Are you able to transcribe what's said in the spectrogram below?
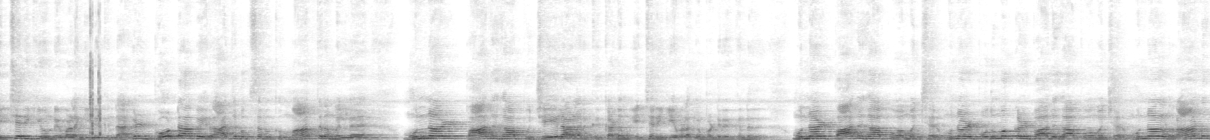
எச்சரிக்கை ஒன்றை வழங்கி இருக்கின்றார்கள். கோட்டாபய ராஜபக்சவுக்கு மாத்திரமல்ல முன்னாள் பாதுகாப்பு செயலாளருக்கு கடும் எச்சரிக்கை வழங்கப்பட்டிருக்கின்றது. முன்னாள் பாதுகாப்பு அமைச்சர் முன்னாள் பொதுமக்கள் பாதுகாப்பு அமைச்சர் முன்னாள் ராணுவ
